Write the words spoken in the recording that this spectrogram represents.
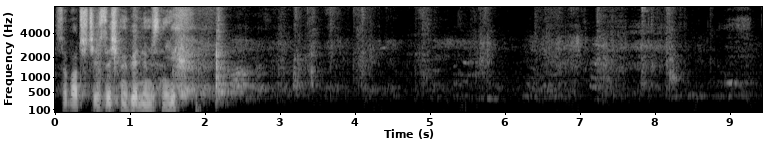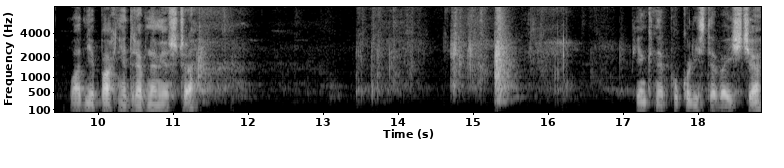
Zobaczcie, jesteśmy w jednym z nich. Ładnie pachnie drewnem jeszcze. Piękne półkoliste wejście.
